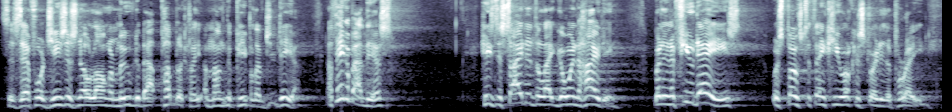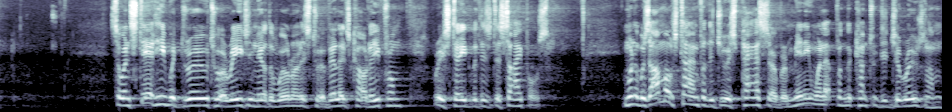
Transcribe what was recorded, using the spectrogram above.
says, therefore, Jesus no longer moved about publicly among the people of Judea. Now, think about this. He's decided to like go into hiding, but in a few days, we're supposed to think he orchestrated a parade. So instead, he withdrew to a region near the wilderness to a village called Ephraim, where he stayed with his disciples. When it was almost time for the Jewish Passover, many went up from the country to Jerusalem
